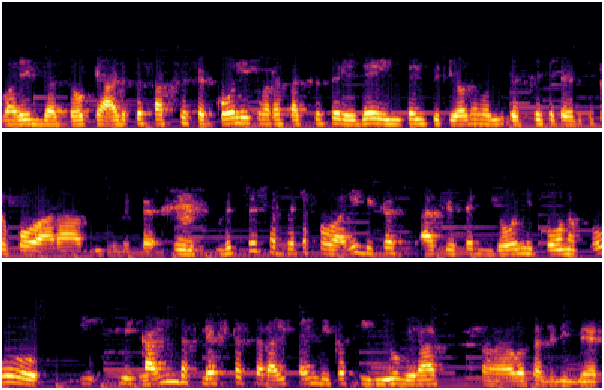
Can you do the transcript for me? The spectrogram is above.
worried that okay அடுத்த சக்சஸர் கோலிக்கு வர சக்சஸர் இதே இன்டென்சிட்டியோட வந்து டெஸ்ட் கிரிக்கெட் எடுத்துட்டு போவாரா அப்படின்னு சொல்லிட்டு is a bit of a worry because as you said தோனி போனப்போ he, he kind of left at the right time because he knew Virat uh, was already there.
